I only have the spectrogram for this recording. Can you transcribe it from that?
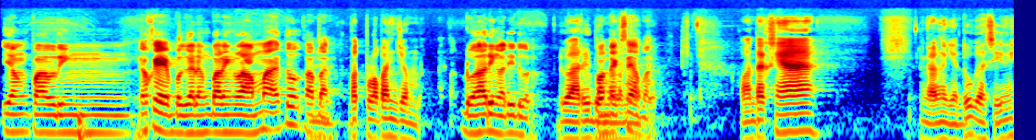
yang paling oke begadang paling lama itu kapan? Hmm, 48 jam. Dua hari nggak tidur. dua hari dua Konteksnya malam apa? itu. Konteksnya nggak ngerjain tugas sih ini.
